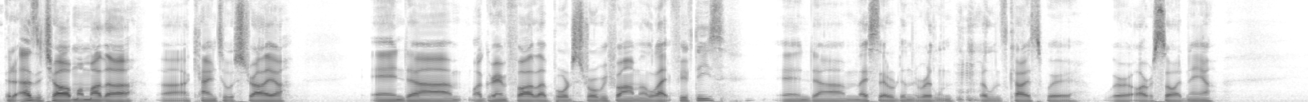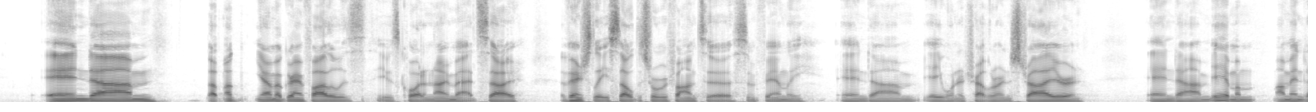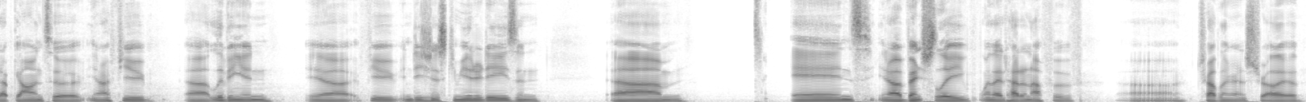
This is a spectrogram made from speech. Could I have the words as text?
but as a child, my mother uh, came to Australia, and um, my grandfather bought a strawberry farm in the late fifties, and um, they settled in the Redland, Redlands coast where where I reside now. And um, but my you know my grandfather was he was quite a nomad, so eventually he sold the strawberry farm to some family, and um, yeah, he wanted to travel around Australia, and and um, yeah, my mum ended up going to you know a few uh, living in uh, a few indigenous communities, and um, and you know eventually when they'd had enough of uh, traveling around Australia,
